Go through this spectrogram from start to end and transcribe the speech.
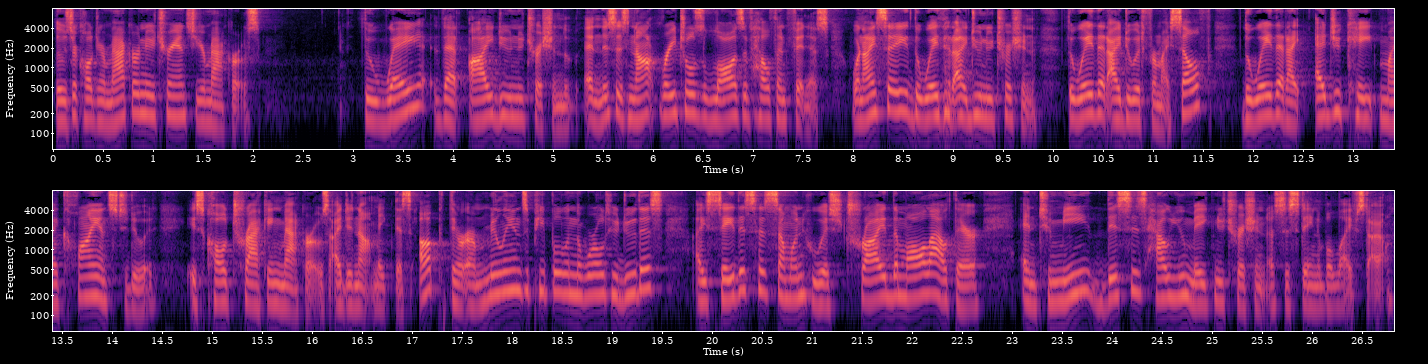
those are called your macronutrients, your macros the way that I do nutrition, and this is not Rachel's laws of health and fitness. When I say the way that I do nutrition, the way that I do it for myself, the way that I educate my clients to do it is called tracking macros. I did not make this up. There are millions of people in the world who do this. I say this as someone who has tried them all out there. And to me, this is how you make nutrition a sustainable lifestyle.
